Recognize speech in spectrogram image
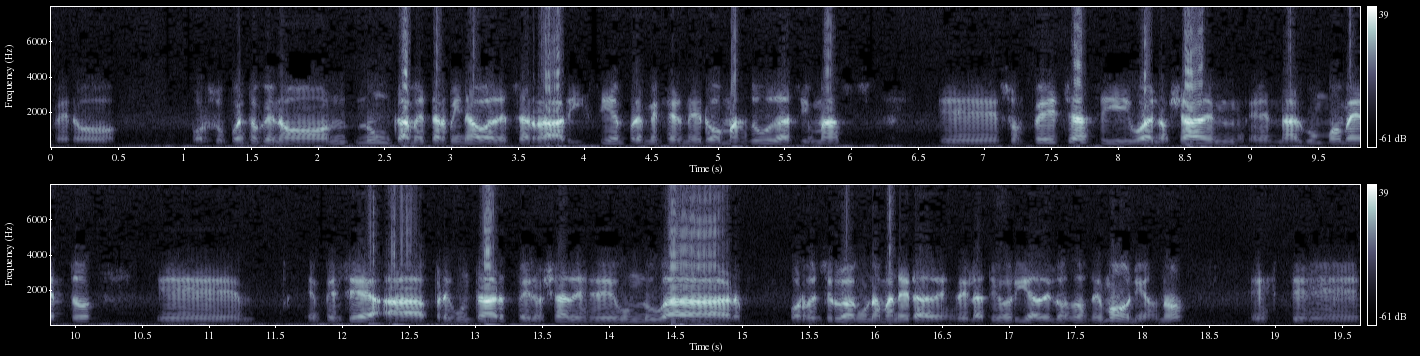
pero por supuesto que no nunca me terminaba de cerrar y siempre me generó más dudas y más eh, sospechas y bueno ya en, en algún momento eh, empecé a preguntar pero ya desde un lugar por decirlo de alguna manera desde la teoría de los dos demonios no este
